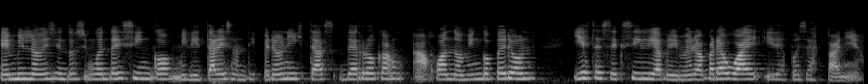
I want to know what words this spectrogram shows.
En 1955, militares antiperonistas derrocan a Juan Domingo Perón y este se exilia primero a Paraguay y después a España.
